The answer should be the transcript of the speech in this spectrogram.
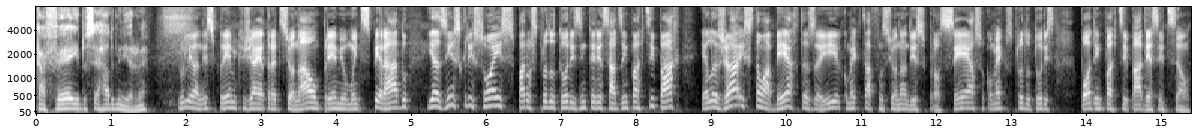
café e do Cerrado Mineiro, né? Juliano, esse prêmio que já é tradicional, um prêmio muito esperado, e as inscrições para os produtores interessados em participar, elas já estão abertas aí? Como é que está funcionando esse processo? Como é que os produtores podem participar dessa edição?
